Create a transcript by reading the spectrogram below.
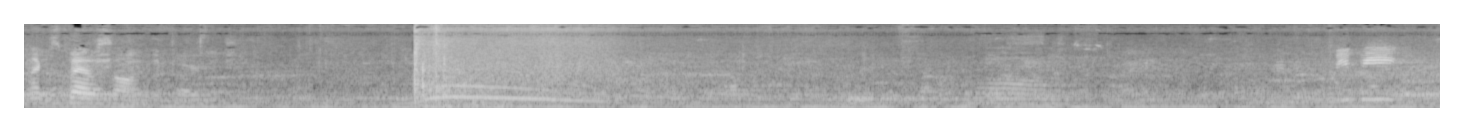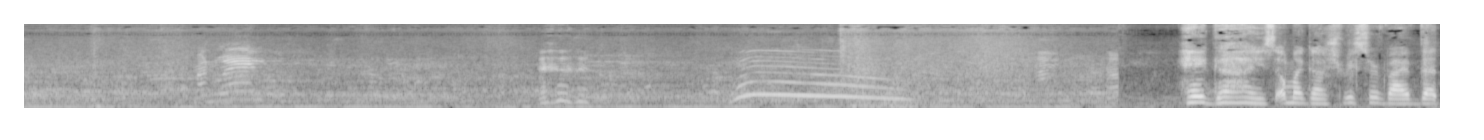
Next person. Pipi. Manuel. Hey guys, oh my gosh, we survived that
